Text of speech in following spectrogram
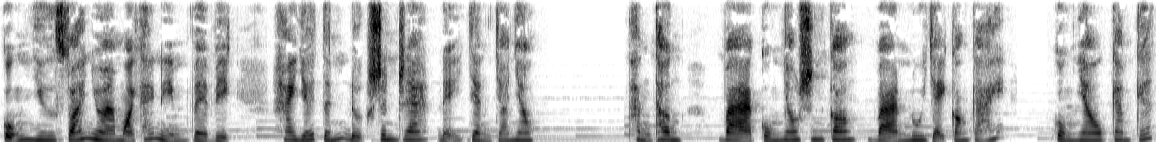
cũng như xóa nhòa mọi khái niệm về việc hai giới tính được sinh ra để dành cho nhau. Thành thân và cùng nhau sinh con và nuôi dạy con cái. Cùng nhau cam kết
